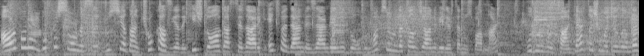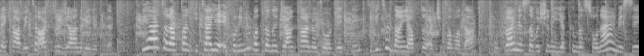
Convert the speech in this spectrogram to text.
Avrupa'nın bu kış sonrası Rusya'dan çok az ya da hiç doğal gaz tedarik etmeden rezervlerini doldurmak zorunda kalacağını belirten uzmanlar, bu durumun tanker taşımacılığında rekabeti arttıracağını belirtti. Diğer taraftan İtalya Ekonomi Bakanı Giancarlo Giorgetti Twitter'dan yaptığı açıklamada Ukrayna Savaşı'nın yakında sona ermesi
